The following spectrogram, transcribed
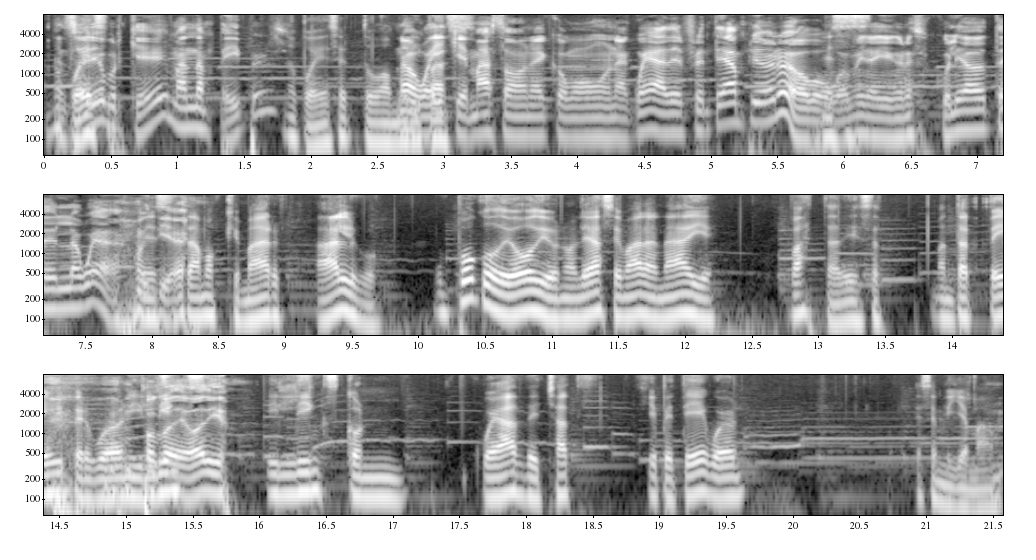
No ¿En puede serio? ser, ¿Por qué? ¿Mandan papers? no puede ser todo No, güey, que Amazon es como una wea del Frente Amplio de nuevo. Mira que con esos culiados está en la wea hoy día. Necesitamos quemar algo. Un poco de odio no le hace mal a nadie. Basta de esas mandar paper, weón, y Un poco links, de odio. Y links con weas de chat GPT, weón. Ese es mi llamado.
